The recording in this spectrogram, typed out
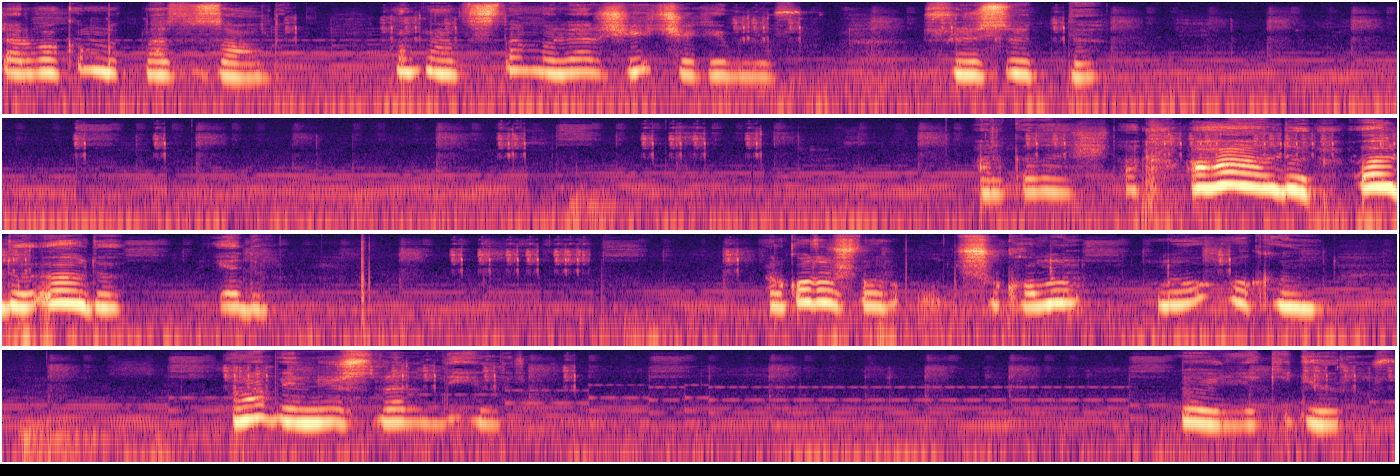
Arkadaşlar bakın mıknatıs aldım. Mıknatıstan böyle her şeyi çekebiliyorsun. Süresi bitti. Arkadaşlar. Aha öldü. Öldü. Öldü. Yedim. Arkadaşlar şu kalınlığa bakın. Ama birinci sırada değildir. Böyle gidiyoruz.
